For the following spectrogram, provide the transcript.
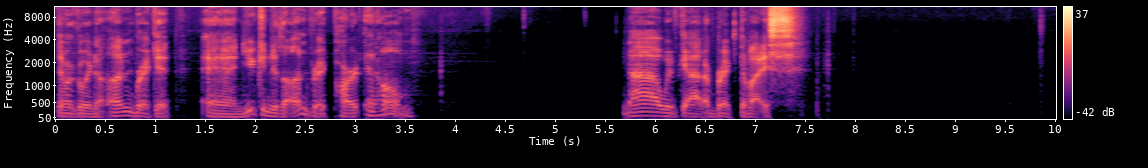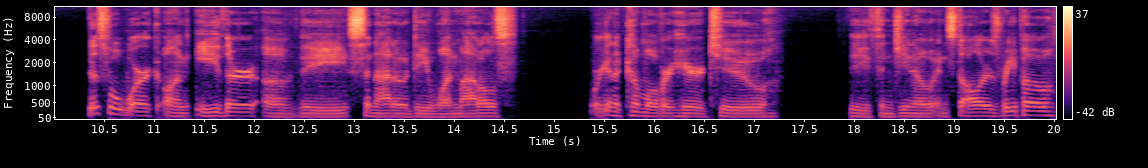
then we're going to unbrick it, and you can do the unbrick part at home. Now we've got a brick device. This will work on either of the Cinnado D1 models. We're going to come over here to the Thingino installers repo.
